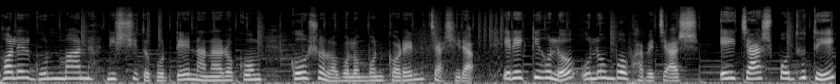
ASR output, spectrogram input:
ফলের গুণমান নিশ্চিত করতে নানা রকম কৌশল অবলম্বন করেন চাষিরা। এর একটি হলো উলম্বভাবে চাষ। এই চাষ পদ্ধতি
